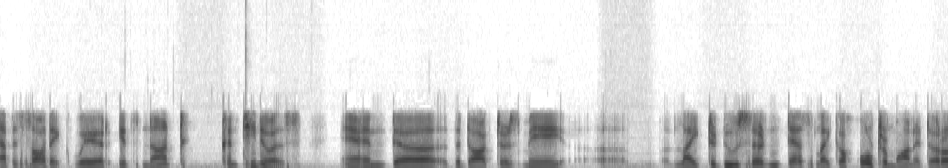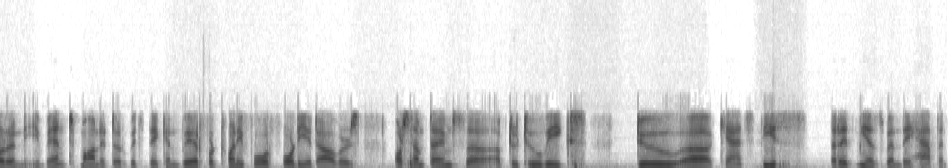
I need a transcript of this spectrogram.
episodic, where it's not continuous, and uh, the doctors may uh, like to do certain tests, like a Holter monitor or an event monitor, which they can wear for 24, 48 hours, or sometimes uh, up to two weeks to uh, catch these arrhythmias when they happen.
